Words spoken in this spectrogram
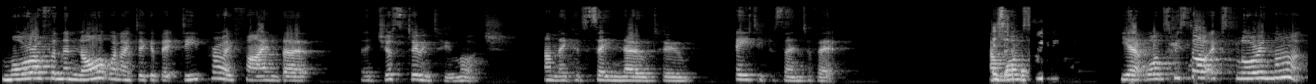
More often than not, when I dig a bit deeper, I find that they're just doing too much and they could say no to 80% of it. And once we, yeah, once we start exploring that,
